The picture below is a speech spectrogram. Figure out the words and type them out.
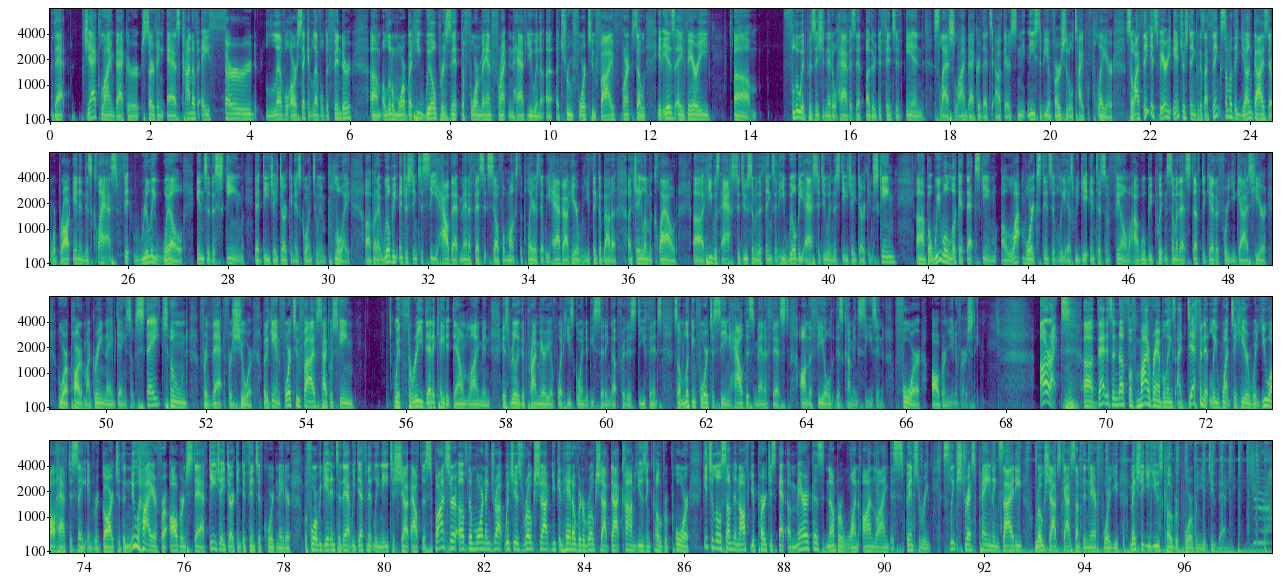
that Jack linebacker serving as kind of a third level or second level defender, um, a little more, but he will present the four man front and have you in a, a true four two five front. So it is a very um, fluid position that he'll have is that other defensive end slash linebacker that's out there. It needs to be a versatile type of player. So I think it's very interesting because I think some of the young guys that were brought in in this class fit really well into the scheme that DJ Durkin is going to employ. Uh, but it will be interesting to see how that manifests itself amongst the players that we have out here. When you think about a, a Jalen McLeod, uh, he was asked to do some of the things that he will be asked to do in this DJ Durkin scheme. Uh, but we will look at that scheme a lot more extensively as we get into some film. I will be putting some of that stuff together for you guys here who are a part of my green name gang. So stay tuned for that for sure. But again, 425's type of scheme with three dedicated down linemen is really the primary of what he's going to be setting up for this defense. So I'm looking forward to seeing how this manifests on the field this coming season for Auburn University. All right. Uh, that is enough of my ramblings. I definitely want to hear what you all have to say in regard to the new hire for Auburn staff, DJ Durkin, defensive coordinator. Before we get into that, we definitely need to shout out the sponsor of the morning drop, which is Rogue Shop. You can head over to rogueshop.com using code RAPPORT. Get you a little something off your purchase at America's number one online dispensary. Sleep, stress, pain, anxiety. Rogue Shop's got something there for you. Make sure you use code RAPPORT when you do that.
